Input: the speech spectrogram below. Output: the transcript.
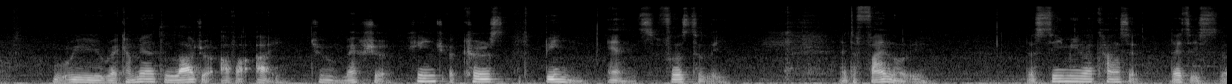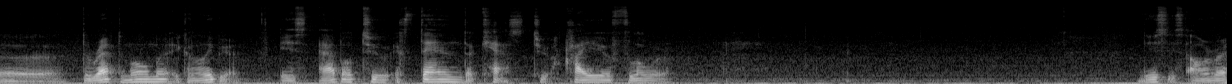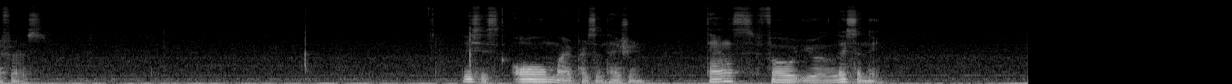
we recommend the larger alpha i to make sure hinge occurs at beam ends firstly. And finally, the similar concept that is uh, the direct moment equilibrium is able to extend the cast to higher floor This is our reference. This is all my presentation. Thanks for your listening.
